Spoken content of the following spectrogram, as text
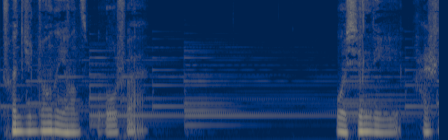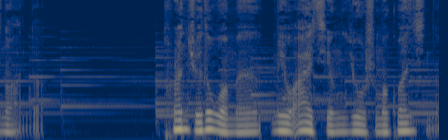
穿军装的样子不够帅，我心里还是暖的。突然觉得我们没有爱情又有什么关系呢？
